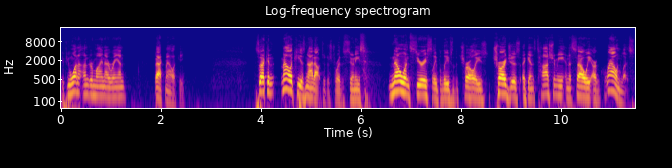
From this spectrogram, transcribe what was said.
If you want to undermine Iran, back Maliki. Second, Maliki is not out to destroy the Sunnis. no one seriously believes that the Charlie's charges against Hashemi and Issawi are groundless,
